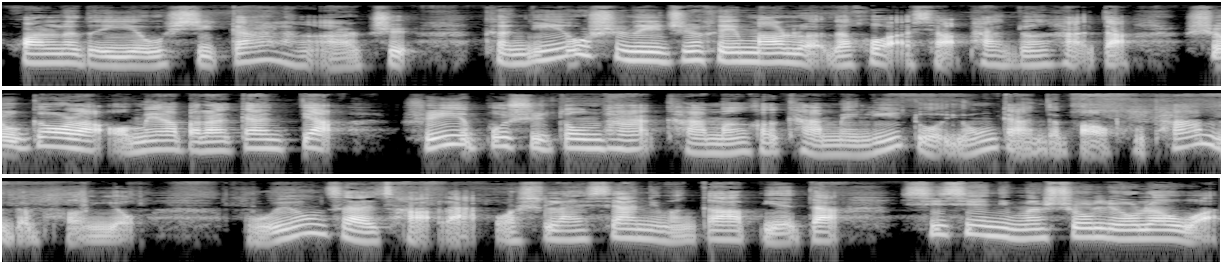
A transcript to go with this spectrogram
欢乐的游戏戛然而止，肯定又是那只黑猫惹的祸。小胖墩喊道：“受够了，我们要把它干掉，谁也不许动它。”卡门和卡梅利多勇敢地保护他们的朋友。不用再吵了，我是来向你们告别的。谢谢你们收留了我。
